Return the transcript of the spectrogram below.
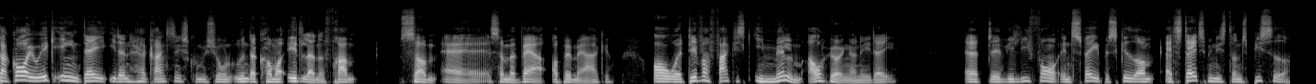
Der går jo ikke en dag i den her grænsningskommission, uden der kommer et eller andet frem, som er, som er værd at bemærke. Og øh, det var faktisk imellem afhøringerne i dag, at øh, vi lige får en svag besked om, at statsministerens bisidder,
